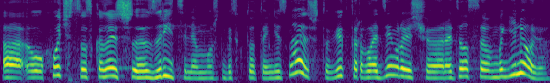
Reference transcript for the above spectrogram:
А, хочется сказать зрителям, может быть, кто-то не знает, что Виктор Владимирович родился в Могилеве.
